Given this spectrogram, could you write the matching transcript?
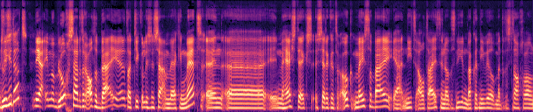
Doe is- je dat? Ja, in mijn blog staat het er altijd bij. Hè. Het artikel is in samenwerking met. En eh, in mijn hashtags zet ik het er ook meestal bij. Ja, niet altijd. En dat is niet omdat ik het niet wil, maar dat is dan gewoon.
